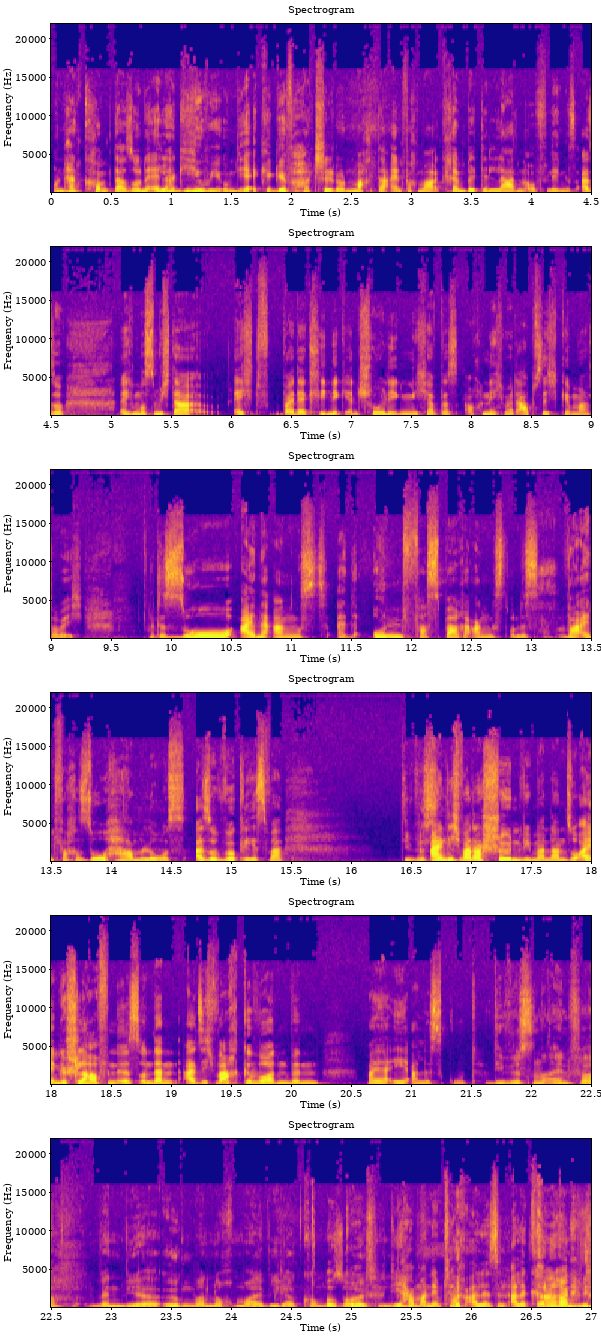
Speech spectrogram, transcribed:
Und dann kommt da so eine Ella Giui um die Ecke gewatschelt und macht da einfach mal, krempelt den Laden auf links. Also ich muss mich da echt bei der Klinik entschuldigen. Ich habe das auch nicht mit Absicht gemacht, aber ich hatte so eine Angst, eine unfassbare Angst und es war einfach so harmlos. Also wirklich, es war die wissen, eigentlich war das schön, wie man dann so eingeschlafen ist. Und dann, als ich wach geworden bin, war ja eh alles gut. die wissen einfach, wenn wir irgendwann noch mal wiederkommen Oh sollten, Gott, die haben an dem Tag alle, sind alle dann krank. haben die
